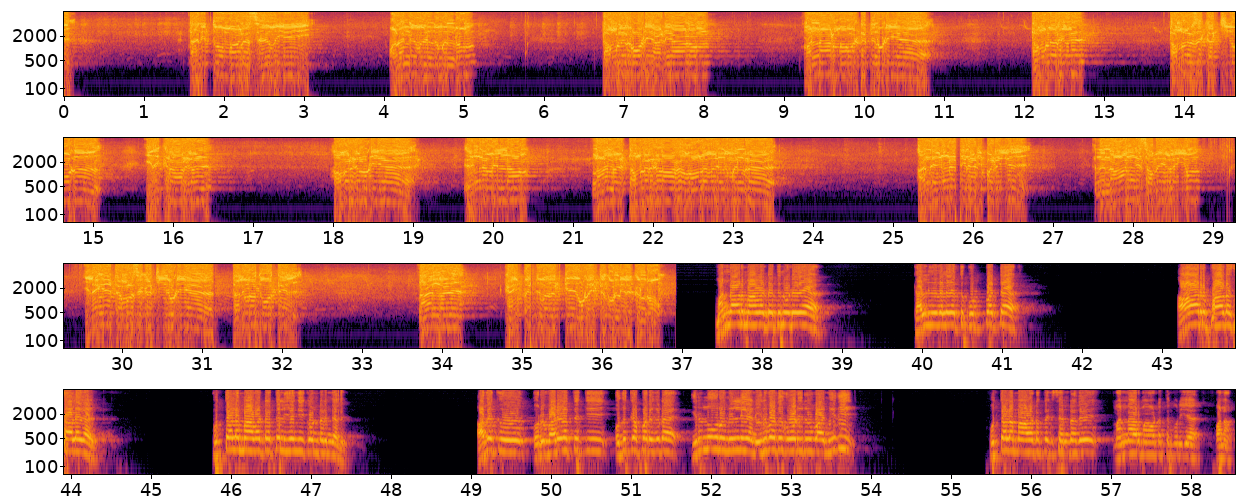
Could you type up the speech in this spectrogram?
தனித்துவமான சேவையை வழங்க வேண்டும் என்றும் தமிழர்களுடைய அடையாளம் மன்னார் மாவட்டத்தினுடைய தமிழர்கள் தமிழரசு கட்சியோடு இருக்கிறார்கள். அவர்களுடைய எண்ணம் எல்லாம் நாங்கள் தமிழர்களாக வாழ வேண்டும் என்ற அந்த எண்ணத்தின் அடிப்படையில் இந்த நான்கு சபைகளையும் இலங்கை தமிழக கட்சியினுடைய தலைமைத்துவத்தில் நாங்கள் கைப்பற்றுவதற்கு உழைத்துக் கொண்டிருக்கின்றோம். மன்னார் மாவட்டத்தினுடைய கல்வி நிலையத்துக்கு உட்பட்ட ஆறு பாடசாலைகள் புத்தளம் மாவட்டத்தில் இயங்கிக் கொண்டிருந்தது. அதுக்கு ஒரு வருடத்துக்கு ஒதுக்கப்படுகிற இருநூறு மில்லியன் இருபது கோடி ரூபாய் நிதி புத்தளம் மாவட்டத்துக்கு சென்றது மன்னார் மாவட்டத்துக்குரிய பணம்.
